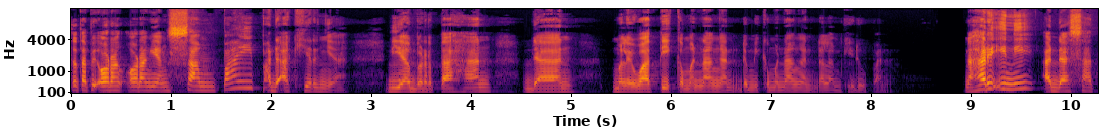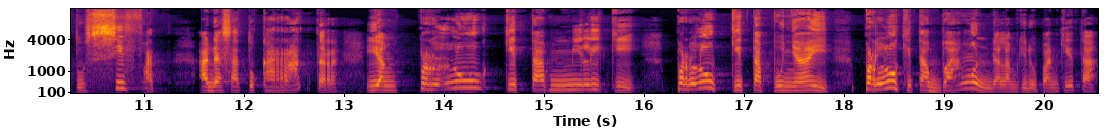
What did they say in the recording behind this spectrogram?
tetapi orang-orang yang sampai pada akhirnya dia bertahan dan melewati kemenangan demi kemenangan dalam kehidupan. Nah, hari ini ada satu sifat, ada satu karakter yang perlu kita miliki, perlu kita punyai, perlu kita bangun dalam kehidupan kita,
